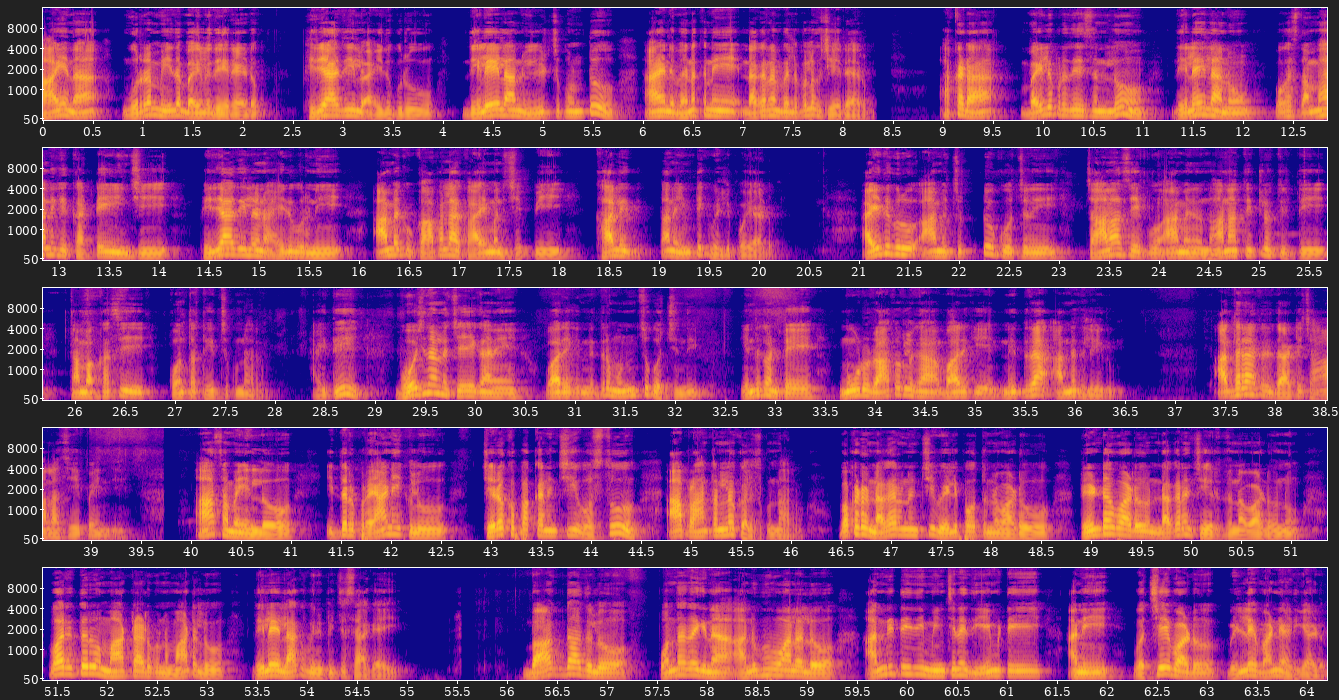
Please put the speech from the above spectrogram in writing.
ఆయన గుర్రం మీద బయలుదేరాడు. ఫిర్యాదీలు ఐదుగురు దిలేలాను ఈడ్చుకుంటూ ఆయన వెనకనే నగరం వెలుపలకు చేరారు. అక్కడ బయలు ప్రదేశంలో దిలైలాను ఒక స్తంభానికి కట్టేయించి ఫిర్యాదీలను ఐదుగురిని ఆమెకు కాపలా ఖాయమని చెప్పి ఖాలిద్ తన ఇంటికి వెళ్ళిపోయాడు. ఐదుగురు ఆమె చుట్టూ కూర్చుని చాలాసేపు ఆమెను నానా తిట్లు తిట్టి తమ కసి కొంత తీర్చుకున్నారు. అయితే భోజనాలు చేయగానే వారికి నిద్ర ముంచుకొచ్చింది. ఎందుకంటే మూడు రాత్రులుగా వారికి నిద్ర అన్నది లేదు. అర్ధరాత్రి దాటి చాలాసేపు అయింది ఆ సమయంలో ఇద్దరు ప్రయాణికులు చెరొక పక్క నుంచి వస్తూ ఆ ప్రాంతంలో కలుసుకున్నారు. ఒకడు నగరం నుంచి వెళ్ళిపోతున్నవాడు రెండోవాడు నగరం చేరుతున్నవాడును వారిద్దరూ మాట్లాడుకున్న మాటలు రిలేలాకు వినిపించసాగాయి. బాగ్దాదులో పొందదగిన అనుభవాలలో అన్నిటినీ మించినది ఏమిటి అని వచ్చేవాడు వెళ్ళేవాణ్ణి అడిగాడు.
